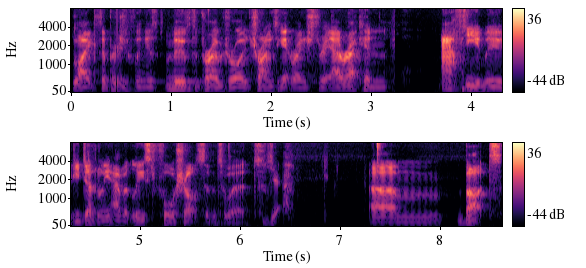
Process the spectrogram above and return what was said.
like the British thing is move the probe droid trying to get range three, I reckon after you moved, you definitely have at least four shots into it. Yeah, Um, but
